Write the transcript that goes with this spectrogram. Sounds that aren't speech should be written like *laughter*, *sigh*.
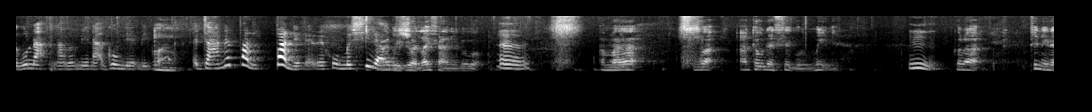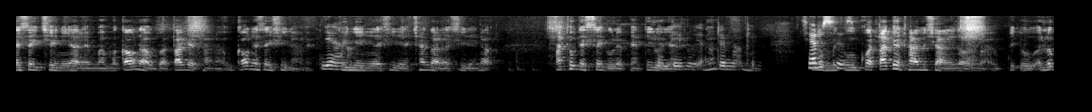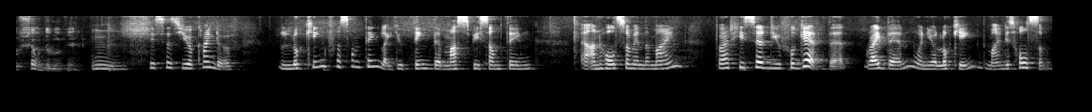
အခုနငါမမြင်တာအခုမြင်ပြီပေါ့အဲ့ဒါနဲ့ပတ်ပတ်နေတယ်လေဟိုမရှိတာအဲ့ဘူးဒီကလိုက်ရှာနေလို့ပေါ့အင်းအမှန်ကသူကအထုတ်တဲ့စိတ်ကိုမိနေတာ อืมခုနဖြစ်နေတဲ့စိတ်ချိန်နေရတယ်မမကောင်းတာကိုသူကတားget ထားတာကိုကောင်းတဲ့စိတ်ရှိလာတယ် Yeah. ငြိမ်နေရရှိတယ်ချမ်းသာရရှိတယ်နောက်အထုတ်တဲ့စိတ်ကိုလည်းပြန်သိလို့ရ တေးလို့ရ နော် တယ်မှာဖြစ်ဆရာတို့ ဟိုကတား get ထားပြီးရှာရင်တော့ဟိုအလုပ်ရှုပ်တယ်လို့ဖြစ်တယ် He says you're kind of looking for something, like you think there must be something unwholesome in the mind, but he said you forget that right then when you're looking, the mind is wholesome.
